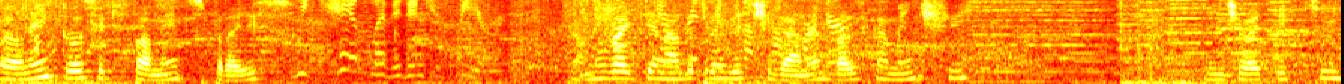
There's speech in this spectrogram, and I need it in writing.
Eu nem trouxe equipamentos para isso. Então não vai ter nada para investigar, né? Basicamente a gente vai ter que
